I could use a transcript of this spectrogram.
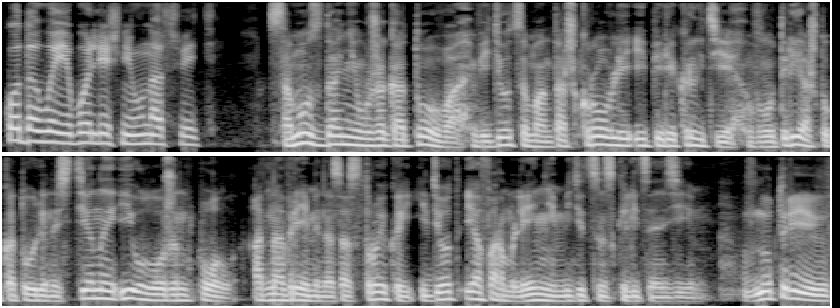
Кодовые болезни у нас ведь. Само здание уже готово. Ведется монтаж кровли и перекрытий. Внутри оштукатурены стены и уложен пол. Одновременно со стройкой идет и оформление медицинской лицензии. Внутри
